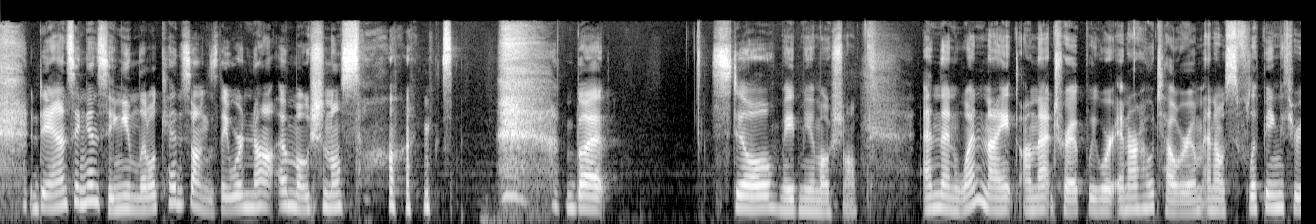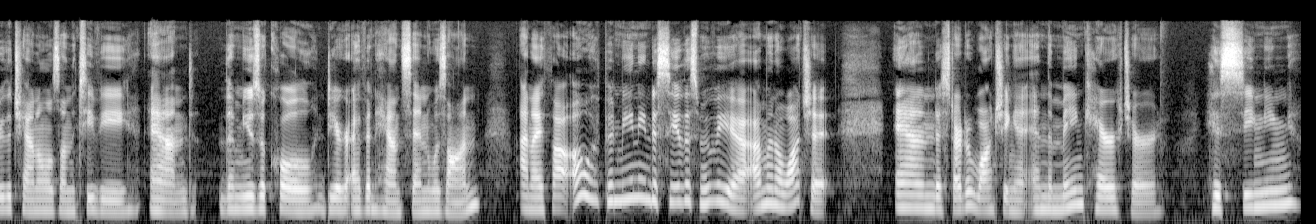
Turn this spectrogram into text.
dancing and singing little kid songs. They were not emotional songs. but still made me emotional. And then one night on that trip, we were in our hotel room and I was flipping through the channels on the TV and the musical Dear Evan Hansen was on. And I thought, oh, I've been meaning to see this movie. I'm going to watch it. And I started watching it. And the main character, his singing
